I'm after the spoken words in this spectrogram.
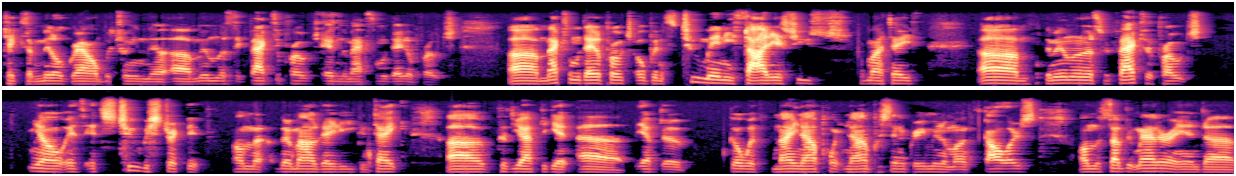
takes a middle ground between the uh, minimalistic facts approach and the maximum data approach. Uh, maximum data approach opens too many side issues for my taste. Um, the minimalistic facts approach, you know, it's it's too restricted on the, the amount of data you can take because uh, you have to get uh, you have to go with 99.9% agreement among scholars on the subject matter. And uh,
